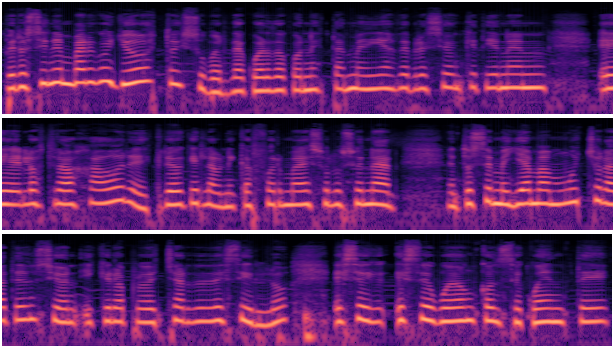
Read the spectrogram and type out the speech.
Pero sin embargo yo estoy súper de acuerdo con estas medidas de presión que tienen eh, los trabajadores. Creo que es la única forma de solucionar. Entonces me llama mucho la atención y quiero aprovechar de decirlo, ese ese hueón consecuente,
